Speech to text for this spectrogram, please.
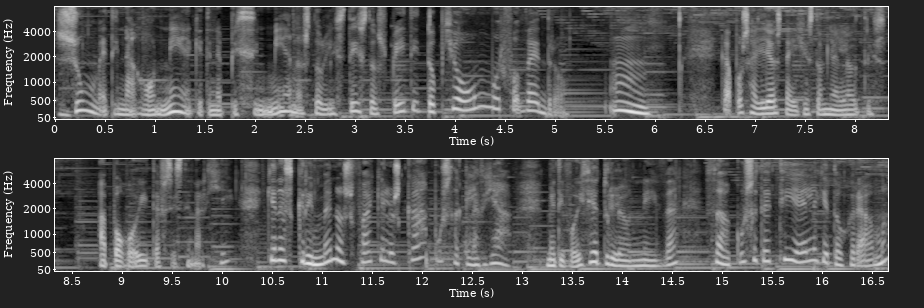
ζούμε την αγωνία και την επιθυμία να στολιστεί στο σπίτι το πιο όμορφο δέντρο. Μμμ, κάπως αλλιώς τα είχε στο μυαλό της. Απογοήτευση στην αρχή και ένας κρυμμένος φάκελος κάπου στα κλαδιά. Με τη βοήθεια του Λεωνίδα θα ακούσετε τι έλεγε το γράμμα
